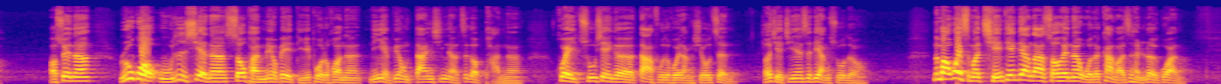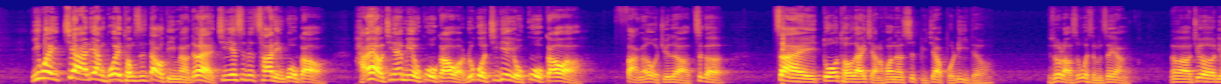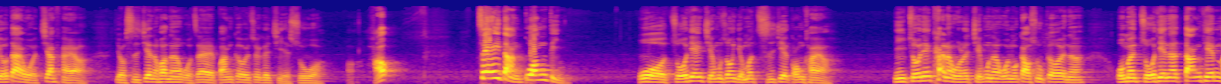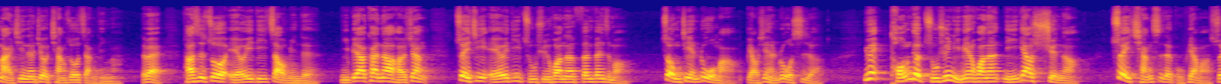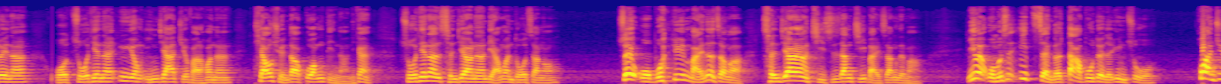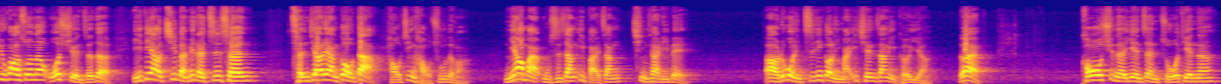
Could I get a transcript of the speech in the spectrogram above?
好，所以呢，如果五日线呢收盘没有被跌破的话呢，你也不用担心了，这个盘呢。会出现一个大幅的回档修正，而且今天是量缩的哦。那么为什么前天量大收黑呢？我的看法是很乐观，因为价量不会同时到底嘛，对不对？今天是不是差点过高？还好今天没有过高啊。如果今天有过高啊，反而我觉得啊，这个在多头来讲的话呢是比较不利的哦。你说老师为什么这样？那么就留待我将来啊有时间的话呢，我再帮各位做一个解说哦。好。这一档光顶，我昨天节目中有没有直接公开啊？你昨天看了我的节目呢？我有没有告诉各位呢？我们昨天呢，当天买进呢就强说涨停嘛，对不对？它是做 LED 照明的，你不要看到好像最近 LED 族群的话呢，纷纷什么中箭落马，表现很弱势啊。因为同一个族群里面的话呢，你一定要选啊最强势的股票嘛。所以呢，我昨天呢运用赢家九法的话呢，挑选到光顶啊，你看。昨天那成交量呢两万多张哦，所以我不会去买那种啊成交量几十张、几百张的嘛，因为我们是一整个大部队的运作。换句话说呢，我选择的一定要基本面的支撑，成交量够大，好进好出的嘛。你要买五十张、一百张，青菜利贝啊！如果你资金够，你买一千张也可以啊，对不对扣讯的验证，昨天呢？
